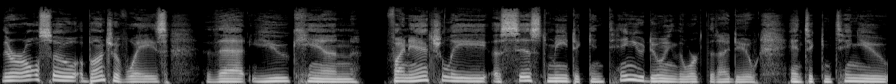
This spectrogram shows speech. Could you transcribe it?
There are also a bunch of ways that you can financially assist me to continue doing the work that I do and to continue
